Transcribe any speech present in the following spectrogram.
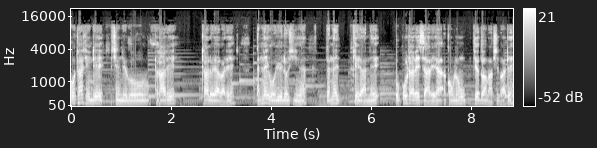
ကိုထားရှင်တဲ့အချိန်တွေကိုတခါတည်း ထားလို့ရပါတယ်တစ်နေ့ကိုရွေးလို့ရှိရင်တစ်နေ့ပြည့်တာနဲ့ကိုပို့ထားတဲ့စာတွေကအကုန်လုံးပြည့်သွားမှာဖြစ်ပါတယ်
